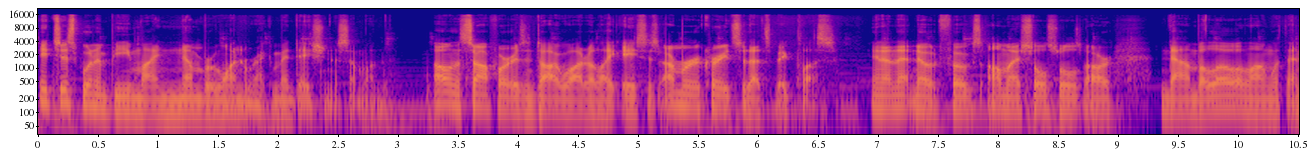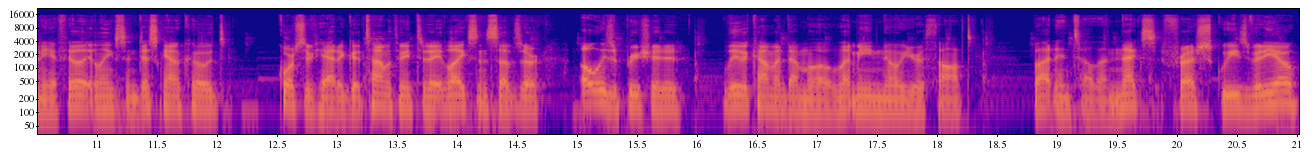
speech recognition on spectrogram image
It just wouldn't be my number one recommendation to someone. Oh, and the software isn't dog water like Asus Armoury Crate, so that's a big plus. And on that note, folks, all my socials are down below, along with any affiliate links and discount codes. Of course, if you had a good time with me today, likes and subs are always appreciated. Leave a comment down below, let me know your thoughts. But until the next Fresh Squeeze video,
